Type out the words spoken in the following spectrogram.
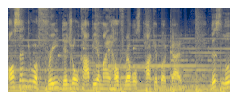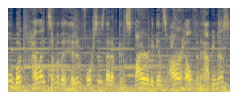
I'll send you a free digital copy of my Health Rebels Pocketbook Guide. This little book highlights some of the hidden forces that have conspired against our health and happiness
